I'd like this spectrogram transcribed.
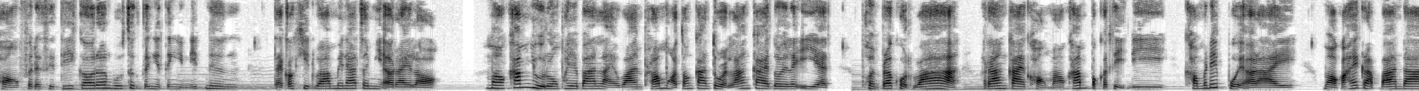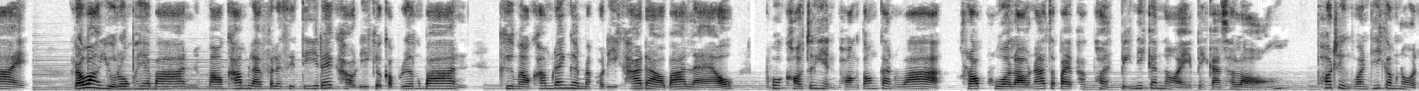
ของเฟรซิตี้ก็เริ่มรู้สึกตังหงิดตังหงิดนิดนึง แต่ก็คิดว่าไม่น่าจะมีอะไรหรอกมอคัมอยู่โรงพยาบาลหลายวันเพราะหมอต้องการตรวจร่างกายโดยละเอียด ผลปรากฏว่าร่างกายของเมอลคัมปกติดี เขาไม่ได้ป่วยอะไร หมอก็ให้กลับบ้านได้ ระหว่างอยู่โรงพยาบาล เมอลคัมและเฟลซิตี้ได้ข่าวดีเกี่ยวกับเรื่องบ้าน คือเมอลคัมได้เงินมาพอดีค่าดาวบ้านแล้ว พวกเขาจึงเห็นพ้องต้องกันว่า ครอบครัวเราน่าจะไปพักผ่อนปิกนิกกันหน่อยเป็นการฉลอง พอถึงวันที่กำหนด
